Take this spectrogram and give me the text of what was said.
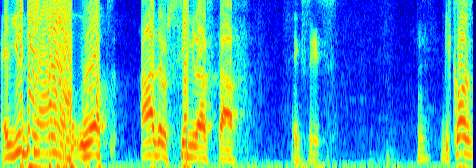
and you don't know what other similar stuff exists? Because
